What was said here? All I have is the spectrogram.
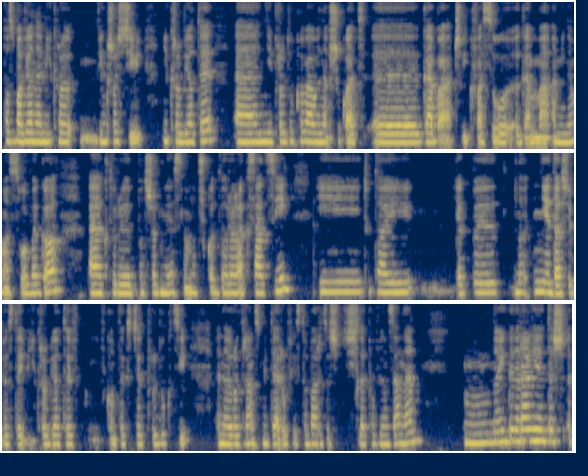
pozbawione mikro, większości mikrobioty, nie produkowały na przykład GABA, czyli kwasu gamma-aminomasłowego, który potrzebny jest nam na przykład do relaksacji. I tutaj jakby no, nie da się bez tej mikrobioty w, w kontekście produkcji neurotransmiterów. Jest to bardzo ściśle powiązane. Mm, no i generalnie też e,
